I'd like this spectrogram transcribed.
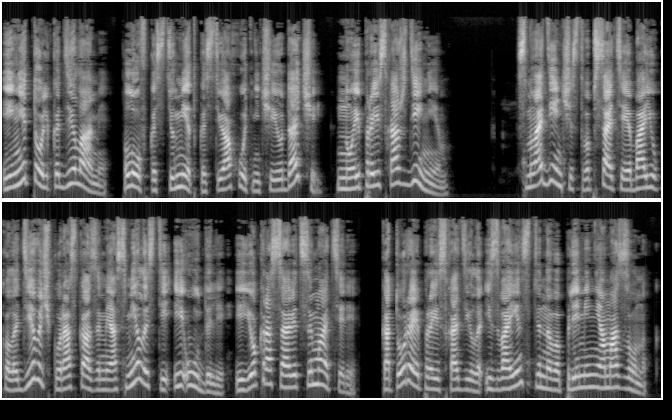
И не только делами, ловкостью, меткостью, охотничьей удачей, но и происхождением. С младенчества Псатия баюкала девочку рассказами о смелости и удали ее красавицы-матери, которая происходила из воинственного племени амазонок.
